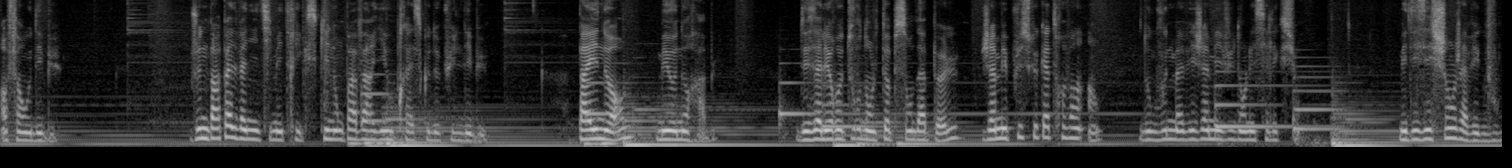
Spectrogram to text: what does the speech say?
enfin au début. Je ne parle pas de Vanity Metrics, qui n'ont pas varié ou presque depuis le début. Pas énorme, mais honorable. Des allers-retours dans le top 100 d'Apple, jamais plus que 81, donc vous ne m'avez jamais vu dans les sélections. Mais des échanges avec vous.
